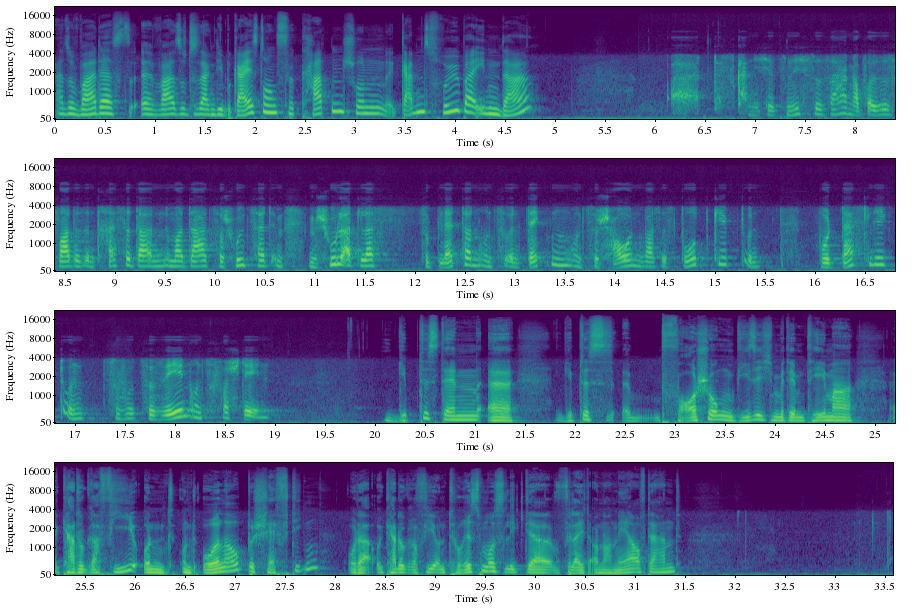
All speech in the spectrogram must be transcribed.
Also war das, äh, war sozusagen die Begeisterung für Karten schon ganz früh bei Ihnen da? Ah, das kann ich jetzt nicht so sagen, aber es war das Interesse dann immer da, zur Schulzeit im, im Schulatlas zu blättern und zu entdecken und zu schauen, was es dort gibt und wo das liegt und zu, zu sehen und zu verstehen. Gibt es denn, äh, gibt es äh, Forschungen, die sich mit dem Thema Kartografie und, und Urlaub beschäftigen? Oder Kartografie und Tourismus liegt ja vielleicht auch noch näher auf der Hand?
